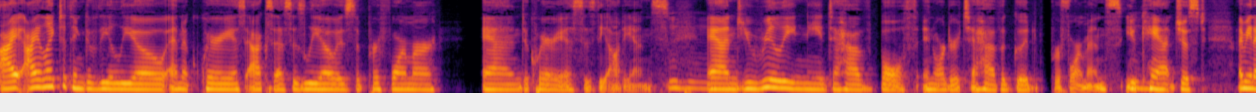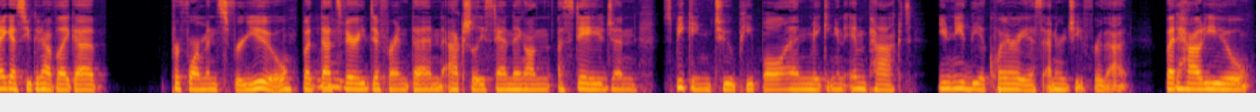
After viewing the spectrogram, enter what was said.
I, I like to think of the Leo and Aquarius axis as Leo is the performer and Aquarius is the audience. Mm-hmm. And you really need to have both in order to have a good performance. You mm-hmm. can't just, I mean, I guess you could have like a performance for you, but that's mm-hmm. very different than actually standing on a stage and speaking to people and making an impact. You need the Aquarius energy for that. But how do you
